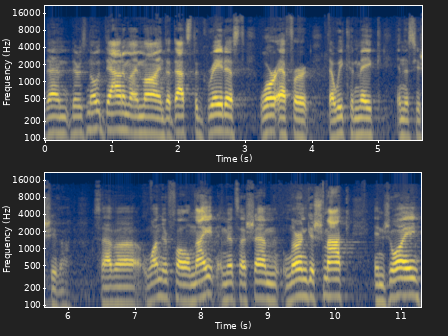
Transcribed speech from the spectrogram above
then there's no doubt in my mind that that's the greatest war effort that we could make in this yeshiva. So have a wonderful night. Mitzvah Hashem, learn Geshmak, enjoy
